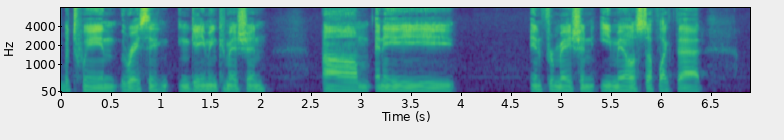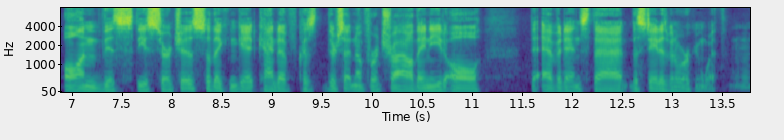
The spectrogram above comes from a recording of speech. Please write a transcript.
between the Racing and Gaming Commission, um, any information, emails, stuff like that on this these searches so they can get kind of because they're setting up for a trial. They need all the evidence that the state has been working with. Mm-hmm.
